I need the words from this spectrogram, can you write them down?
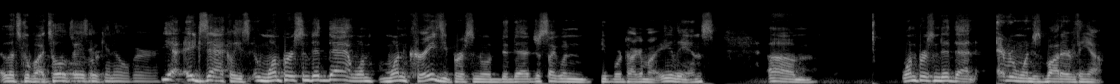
Let's go buy toilet It's paper. Taking over. Yeah, exactly. And one person did that. One one crazy person did that. Just like when people were talking about aliens, um, one person did that. and Everyone just bought everything out.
